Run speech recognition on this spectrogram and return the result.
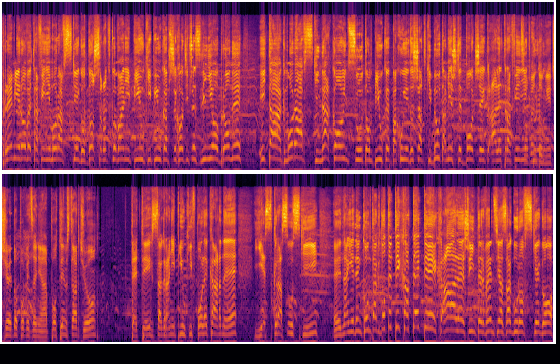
Premierowe trafienie Morawskiego, dośrodkowanie piłki, piłka przechodzi przez linię obrony i tak, Morawski na końcu tą piłkę pakuje do siatki. Był tam jeszcze Boczek, ale trafienie, Co którego... będą mieć e, do powiedzenia po tym starciu? Tetych, zagranie piłki w pole karne, jest Krasuski, e, na jeden kontakt do Tetycha, Tetych, ależ interwencja Zagórowskiego,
